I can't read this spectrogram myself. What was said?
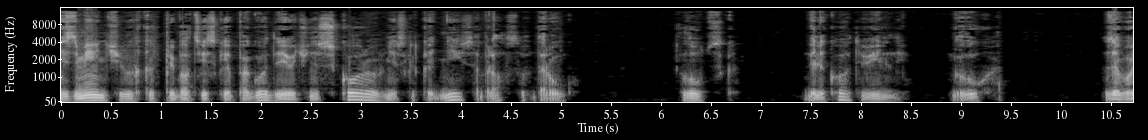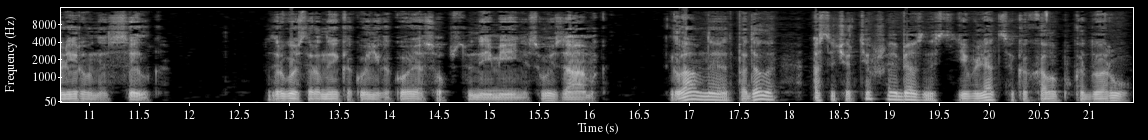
изменчивых, как прибалтийская погода, и очень скоро, в несколько дней, собрался в дорогу. Луцк, далеко от Вильны, глухо. Завуалированная ссылка. С другой стороны, какое-никакое собственное имение, свой замок. Главное, отпадала осточертевшая обязанность являться как холопу ко двору,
